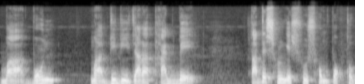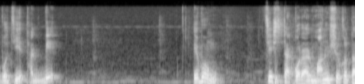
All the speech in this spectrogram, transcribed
বা বোন মা দিদি যারা থাকবে, তাদের সঙ্গে সুসম্পর্ক বজিয়ে থাকবে এবং চেষ্টা করার মানসিকতা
